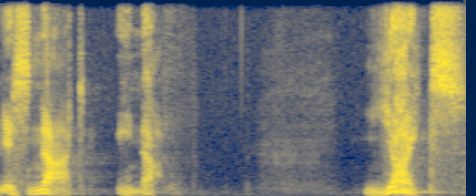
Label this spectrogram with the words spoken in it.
is not enough. Yikes.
